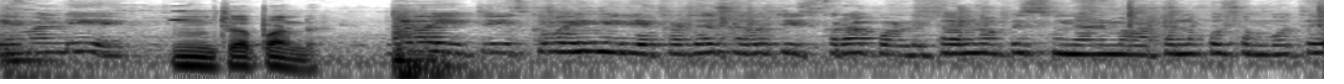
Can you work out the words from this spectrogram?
ఏమండి? చెప్పండి. తీసుకుపోయి మీరు ఎక్కడ తెస్తారో తీసుకురా పండి తల నొప్పిస్తుందని మాటల కోసం పోతే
